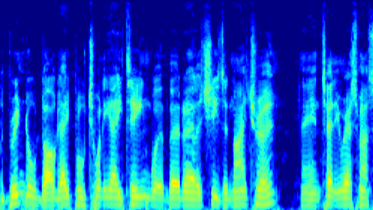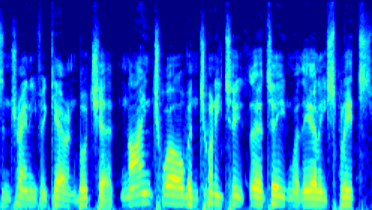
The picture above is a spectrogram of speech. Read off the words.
A Brindle Dog, April 2018, were burned out of She's a Nitro. And Tony Rasmussen training for Karen Butcher. 9 12 and 22 13 were the early splits.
